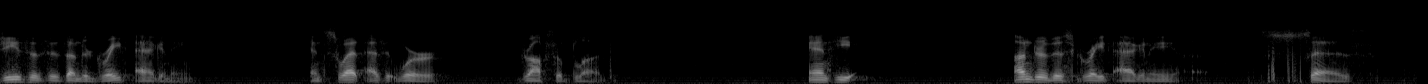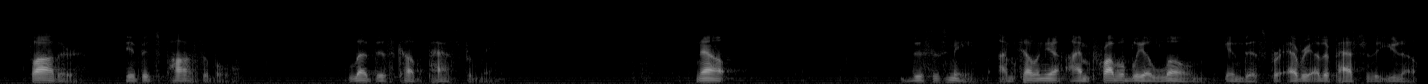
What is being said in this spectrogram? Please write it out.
Jesus is under great agony, and sweat, as it were, drops of blood. And he, under this great agony, says, Father, if it's possible, let this cup pass from me. Now, this is me. I'm telling you, I'm probably alone in this for every other pastor that you know.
